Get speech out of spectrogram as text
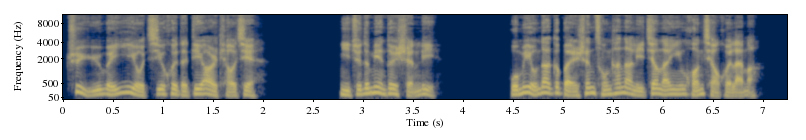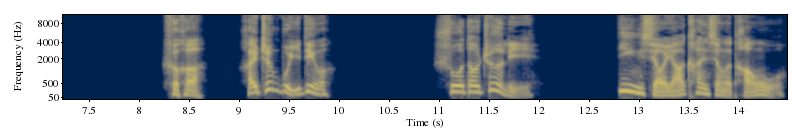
至于唯一有机会的第二条件，你觉得面对神力，我们有那个本事从他那里将蓝银皇抢回来吗？呵呵，还真不一定哦。说到这里，应小牙看向了唐舞，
